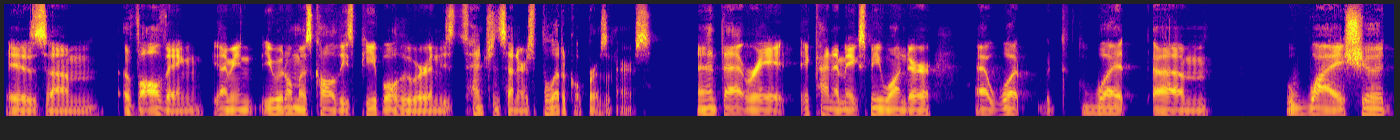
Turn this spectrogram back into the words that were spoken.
is um, evolving. I mean, you would almost call these people who are in these detention centers political prisoners. And at that rate, it kind of makes me wonder at what what um, why should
